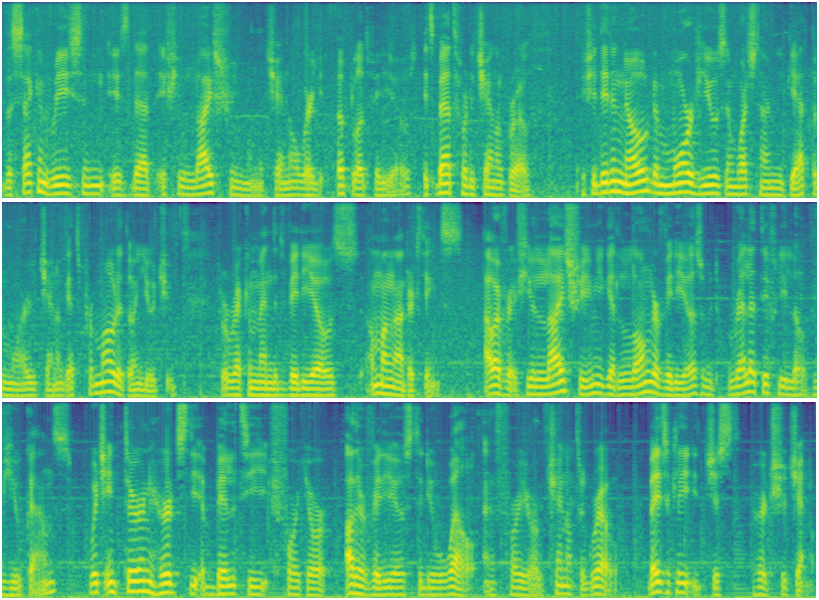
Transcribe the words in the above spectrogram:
The second reason is that if you live stream on the channel where you upload videos, it's bad for the channel growth. If you didn't know, the more views and watch time you get, the more your channel gets promoted on YouTube for recommended videos, among other things. However, if you live stream, you get longer videos with relatively low view counts, which in turn hurts the ability for your other videos to do well and for your channel to grow. Basically, it just hurts your channel.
